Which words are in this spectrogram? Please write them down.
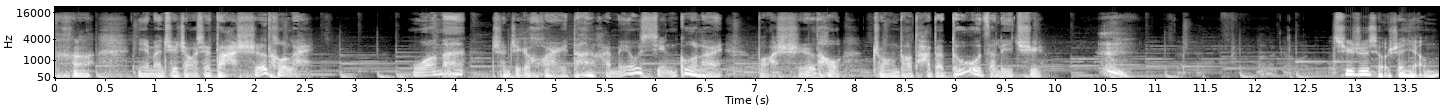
哼，你们去找些大石头来，我们趁这个坏蛋还没有醒过来，把石头装到他的肚子里去。七只小山羊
